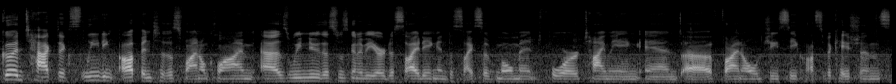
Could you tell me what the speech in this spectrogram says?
good tactics leading up into this final climb as we knew this was going to be our deciding and decisive moment for timing and uh, final GC classifications.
